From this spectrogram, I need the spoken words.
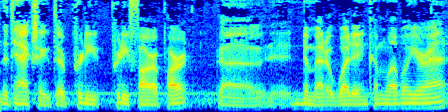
the tax rate they're pretty pretty far apart, uh, no matter what income level you're at.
